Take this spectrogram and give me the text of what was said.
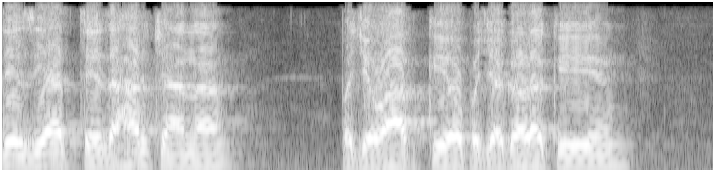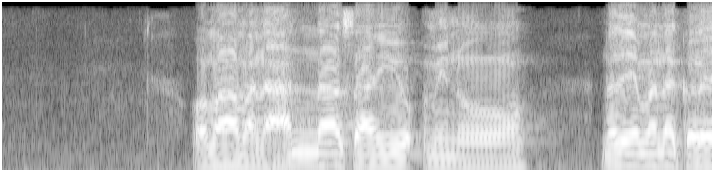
د زیات ته د هر چانه په جواب کې او په جګړه کې وما منع الناس ان يؤمنوا نه دې من کړي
